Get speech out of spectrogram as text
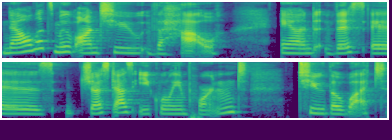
Now let's move on to the how. And this is just as equally important to the what,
